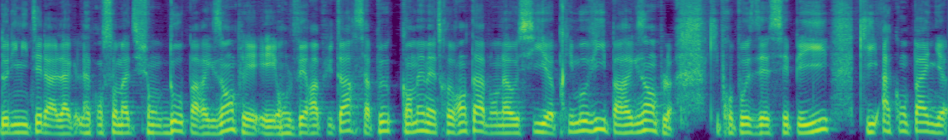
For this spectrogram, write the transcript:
de limiter la, la, la consommation d'eau par exemple, et, et on le verra plus tard, ça peut quand même être rentable. On a aussi euh, Primovi par exemple, qui propose des SCPI qui accompagnent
